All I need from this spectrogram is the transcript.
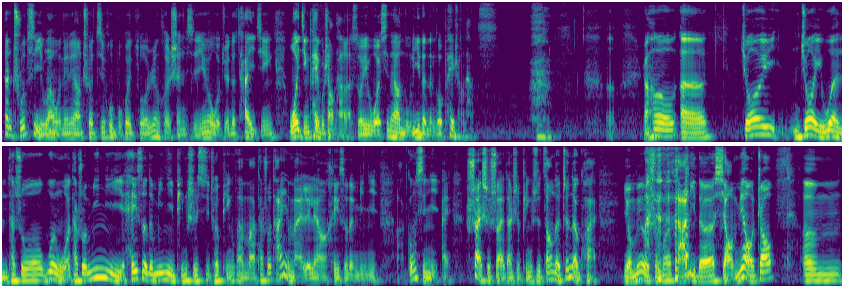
但除此以外，我那辆车几乎不会做任何升级，因为我觉得它已经我已经配不上它了，所以我现在要努力的能够配上它。嗯，然后呃，Joy Joy 问他说问我他说 Mini 黑色的 Mini 平时洗车频繁吗？他说他也买了一辆黑色的 Mini 啊，恭喜你，哎，帅是帅，但是平时脏的真的快。有没有什么打理的小妙招？嗯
